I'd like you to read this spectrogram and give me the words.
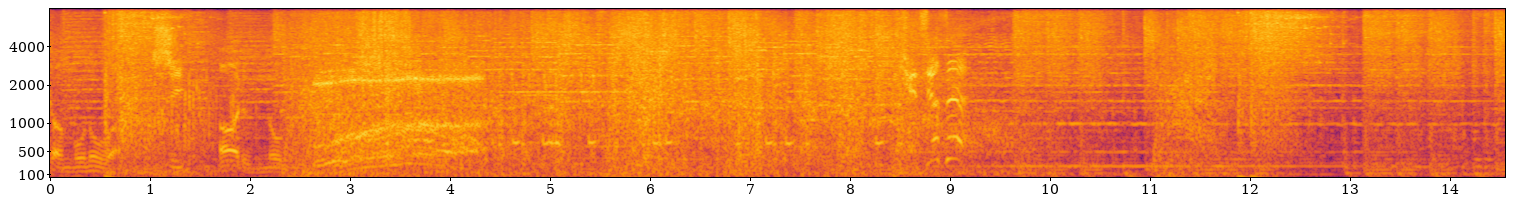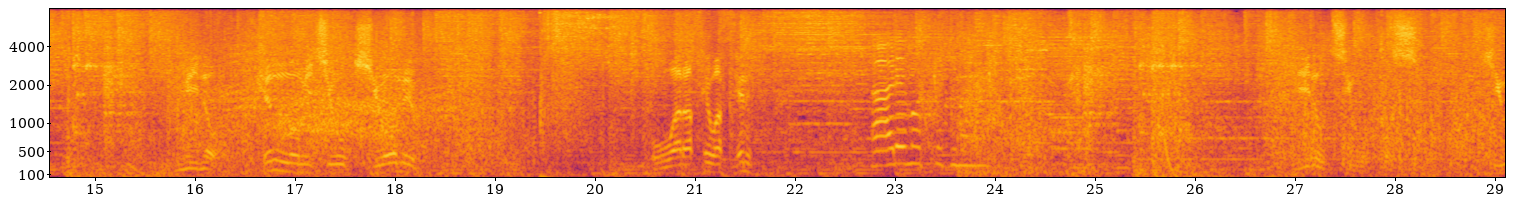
見た者は死あるのみ蹴散らせ皆剣の道を極めよ。終わらせはせぬ。あれ持ってきな命を落とし極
